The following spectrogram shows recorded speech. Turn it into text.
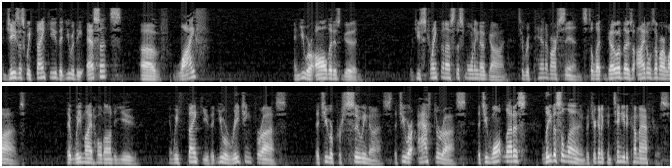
And Jesus, we thank you that you are the essence of life and you are all that is good. Would you strengthen us this morning, O God, to repent of our sins, to let go of those idols of our lives, that we might hold on to you. And we thank you that you are reaching for us, that you are pursuing us, that you are after us, that you won't let us leave us alone, but you're going to continue to come after us.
